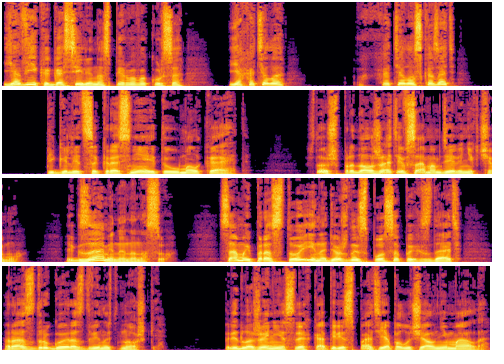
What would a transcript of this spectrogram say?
Я Вика Гасилина с первого курса. Я хотела... хотела сказать...» Пигалица краснеет и умолкает. Что ж, продолжать и в самом деле ни к чему. Экзамены на носу. Самый простой и надежный способ их сдать — раз-другой раздвинуть ножки. Предложение слегка переспать я получал немало.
